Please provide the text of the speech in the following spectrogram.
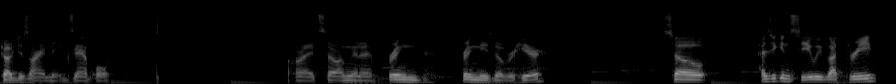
drug design example. All right, so I'm gonna bring bring these over here. So as you can see, we've got three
